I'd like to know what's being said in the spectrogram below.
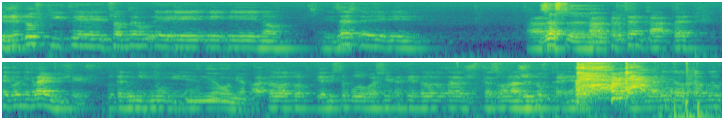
Żydówki, y, co był, y, y, y, y, no, ze, y, y, ta, Zes- ta piosenka, te, tego nie grają dzisiaj już, bo tego nikt nie umie, nie? Nie umiem. A to, to kiedyś to było właśnie takie, to, ta tak zwana Żydówka, nie? To, to, był,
